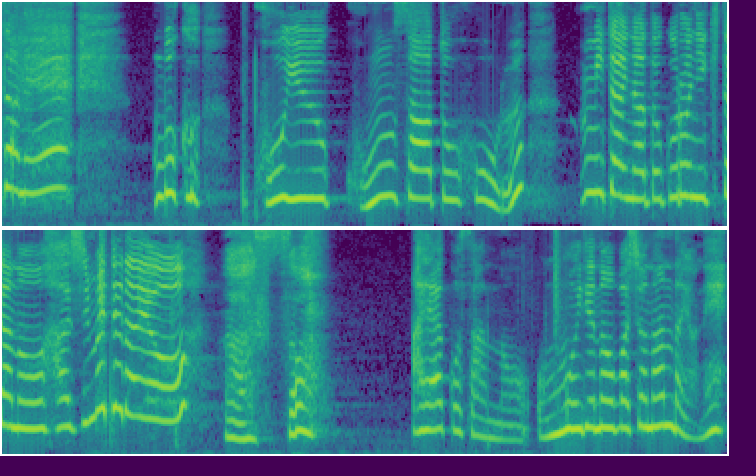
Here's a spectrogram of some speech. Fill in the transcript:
だね。僕こういうコンサートホールみたいなところに来たの初めてだよ。あそう。綾子さんの思い出の場所なんだよね。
